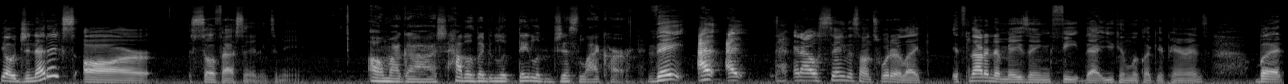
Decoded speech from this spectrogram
yo genetics are so fascinating to me. Oh my gosh, how those babies look! They look just like her. They I I and I was saying this on Twitter like it's not an amazing feat that you can look like your parents, but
